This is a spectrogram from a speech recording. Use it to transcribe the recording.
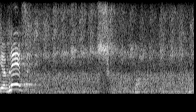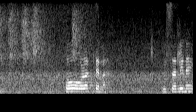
यज्ञेश. हो ओळखते ना. विसरली नाही.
